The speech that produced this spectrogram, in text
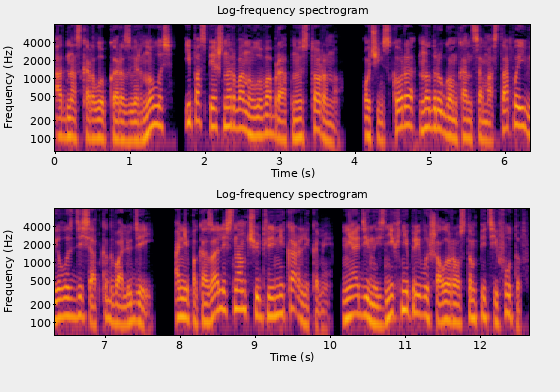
Одна скорлупка развернулась и поспешно рванула в обратную сторону. Очень скоро на другом конце моста появилось десятка-два людей. Они показались нам чуть ли не карликами, ни один из них не превышал ростом пяти футов,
